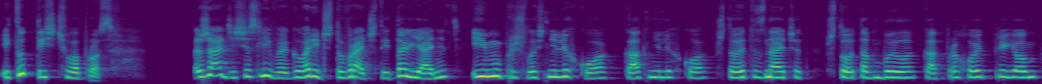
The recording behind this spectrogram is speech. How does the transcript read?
И тут тысяча вопросов. Жади, счастливая, говорит, что врач-то итальянец, и ему пришлось нелегко. Как нелегко? Что это значит? Что там было? Как проходит прием?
